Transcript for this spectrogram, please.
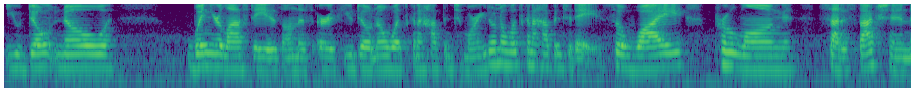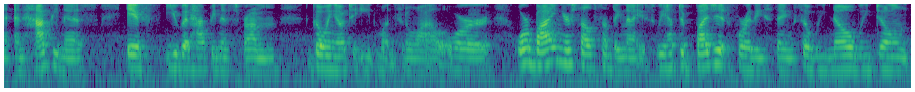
You don't know when your last day is on this earth, you don't know what's going to happen tomorrow. You don't know what's going to happen today. So, why prolong satisfaction and happiness if you get happiness from going out to eat once in a while or or buying yourself something nice? We have to budget for these things so we know we don't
